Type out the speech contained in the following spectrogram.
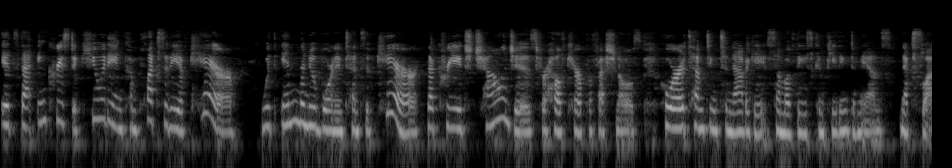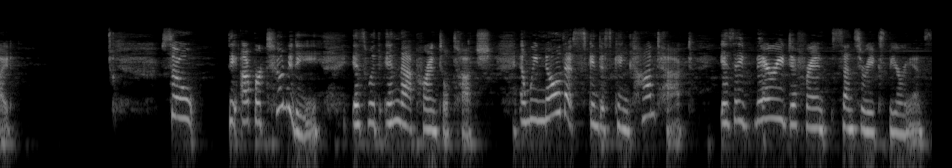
it's that increased acuity and complexity of care within the newborn intensive care that creates challenges for healthcare professionals who are attempting to navigate some of these competing demands. Next slide. So, the opportunity is within that parental touch. And we know that skin to skin contact is a very different sensory experience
